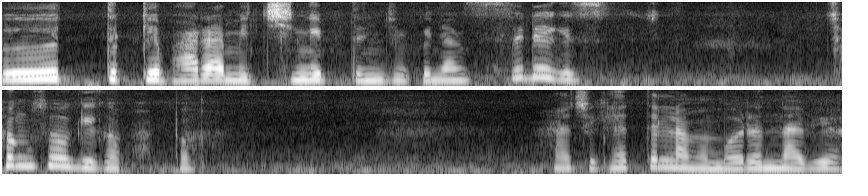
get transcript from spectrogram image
어떻게 바람이 징입든지 그냥 쓰레기 쓰- 청소기가 바빠 아직 해 뜨려면 멀었나비요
